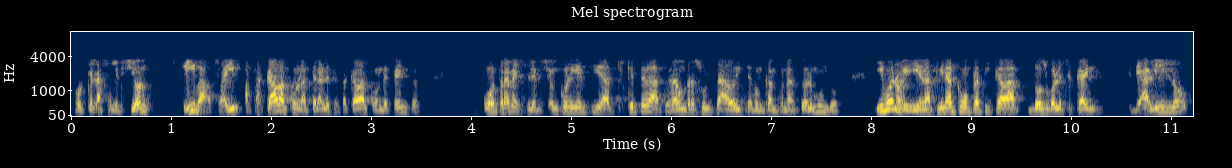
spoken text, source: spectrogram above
porque la selección iba, o sea, ahí atacaba con laterales, atacaba con defensas. Otra vez, selección con identidad, pues, ¿qué te da? Te da un resultado y te da un campeonato del mundo. Y bueno, y en la final, como platicaba, dos goles se caen de al hilo,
